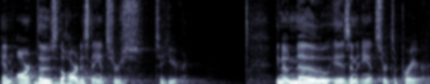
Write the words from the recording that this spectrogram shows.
And aren't those the hardest answers to hear? You know, no is an answer to prayer.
